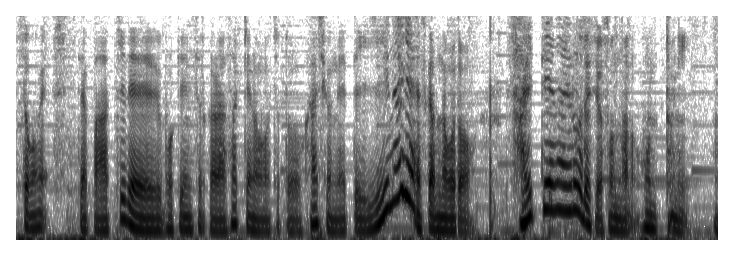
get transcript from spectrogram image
ちょっとごめん、ちょっとやっぱあっちで募金するから、さっきのちょっと返してくんねって言えないじゃないですか、そんなこと。最低な野郎ですよ、そんなの、本当に。う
